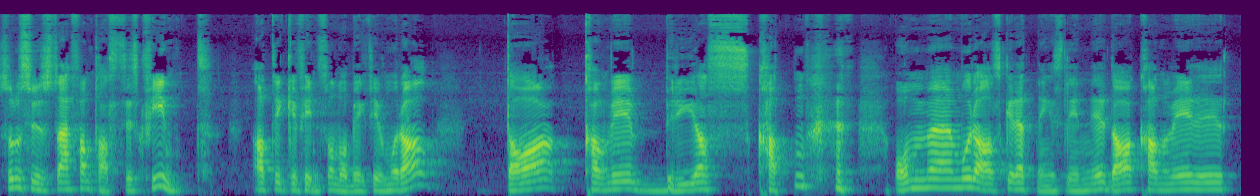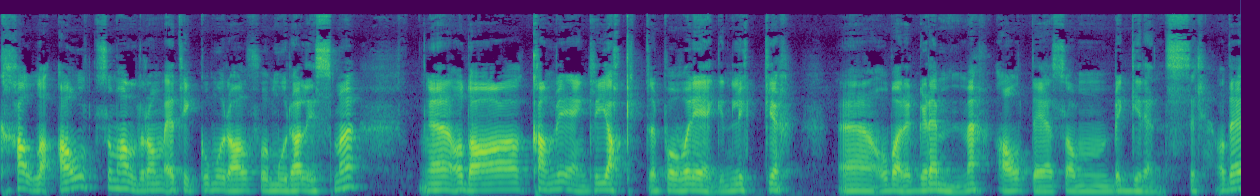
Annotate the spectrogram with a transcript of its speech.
som syns det er fantastisk fint at det ikke finnes noen objektiv moral. Da kan vi bry oss katten om eh, moralske retningslinjer. Da kan vi kalle alt som handler om etikk og moral, for moralisme. Eh, og da kan vi egentlig jakte på vår egen lykke eh, og bare glemme alt det som begrenser. Og det,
